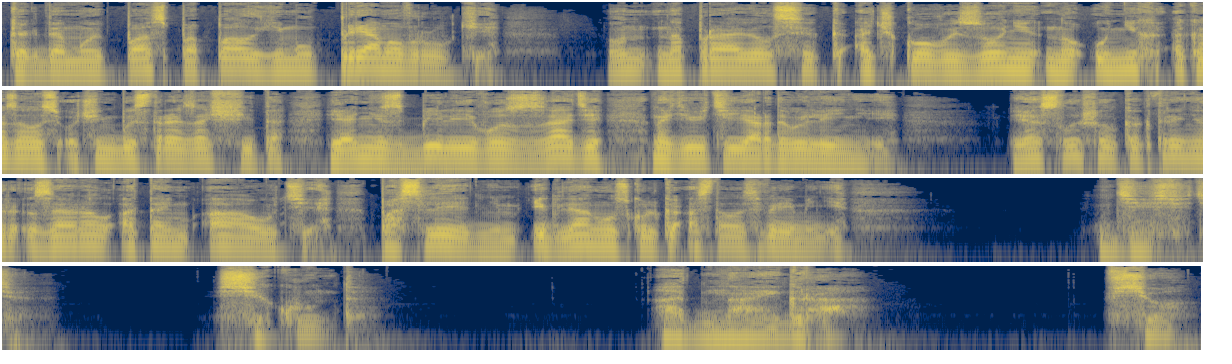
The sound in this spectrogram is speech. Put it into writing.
когда мой пас попал ему прямо в руки. Он направился к очковой зоне, но у них оказалась очень быстрая защита, и они сбили его сзади на девятиярдовой линии. Я слышал, как тренер заорал о тайм-ауте, последнем, и глянул, сколько осталось времени. Десять секунд. Одна игра. Все.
